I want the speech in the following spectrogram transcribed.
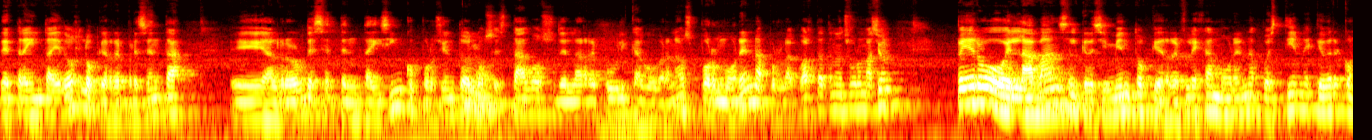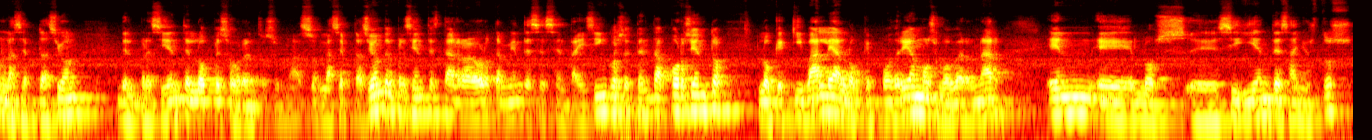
de 32, lo que representa eh, alrededor de 75% de los estados de la República gobernados por Morena, por la Cuarta Transformación. Pero el avance, el crecimiento que refleja Morena, pues tiene que ver con la aceptación del presidente López Obrador. La aceptación del presidente está alrededor también de 65-70%, lo que equivale a lo que podríamos gobernar en eh, los eh, siguientes años. Dos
